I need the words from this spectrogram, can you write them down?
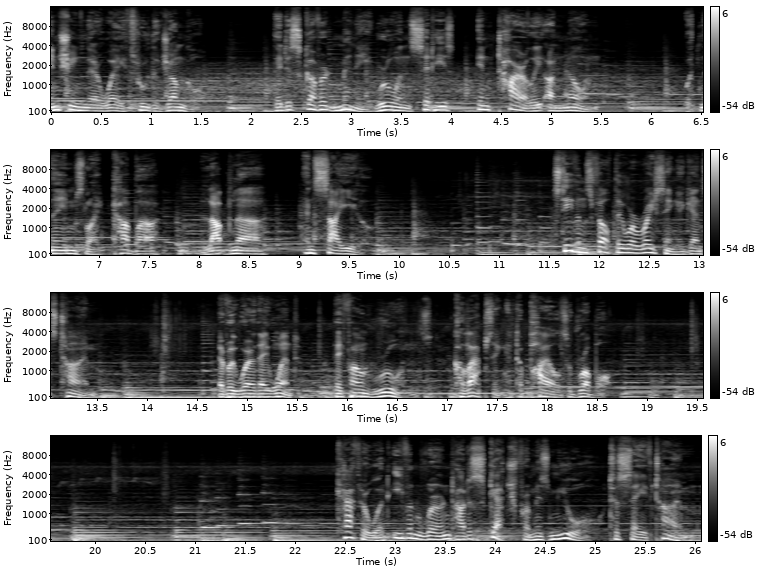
Inching their way through the jungle, they discovered many ruined cities entirely unknown, with names like Kabah, Labna, and Sayil. Stephens felt they were racing against time. Everywhere they went, they found ruins collapsing into piles of rubble. Catherwood even learned how to sketch from his mule to save time.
